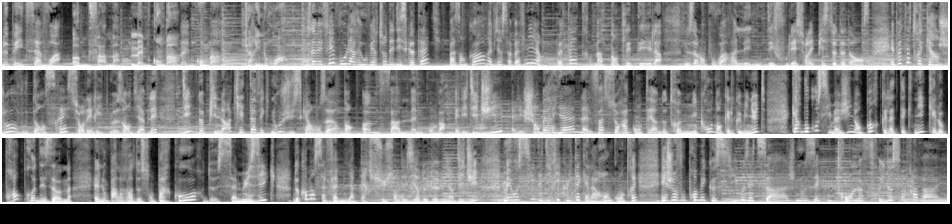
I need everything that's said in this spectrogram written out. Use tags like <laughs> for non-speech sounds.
Le Pays de Savoie. Hommes-femmes, même combat. Même combat. Karine Roy. Vous avez fait, vous, la réouverture des discothèques? Pas encore? Eh bien, ça va venir. Peut-être, maintenant que l'été est là, nous allons pouvoir aller nous défouler sur les pistes de danse. Et peut-être qu'un jour, vous danserez sur les rythmes endiablés d'Ile de Pina, qui est avec nous jusqu'à 11h dans Hommes, Femmes, Même Combat. Elle est DJ, elle est chambérienne, elle va se raconter à notre micro dans quelques minutes, car beaucoup s'imaginent encore que la technique est le propre des hommes. Elle nous parlera de son parcours, de sa musique, de comment sa famille a perçu son désir de devenir DJ, mais aussi des difficultés qu'elle a rencontrées. Et je vous promets que si vous êtes sage, nous écouterons le fruit de son travail.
